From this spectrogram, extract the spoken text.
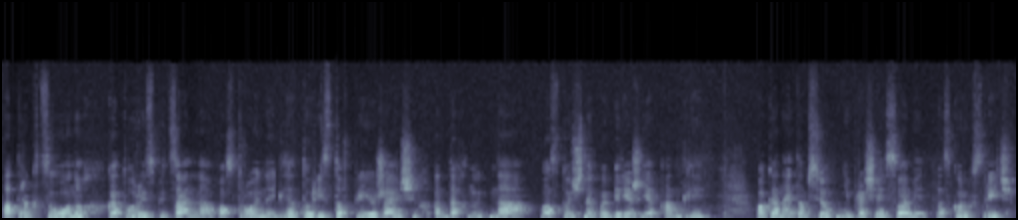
аттракционах, которые специально построены для туристов, приезжающих отдохнуть на восточное побережье Англии. Пока на этом все. Не прощаюсь с вами. До скорых встреч!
